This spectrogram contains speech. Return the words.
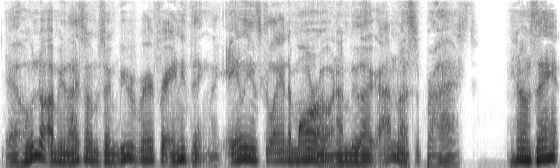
Yeah, who knows? I mean, that's what I'm saying. Be prepared for anything. Like aliens could land tomorrow, and I'd be like, I'm not surprised. You know what I'm saying?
